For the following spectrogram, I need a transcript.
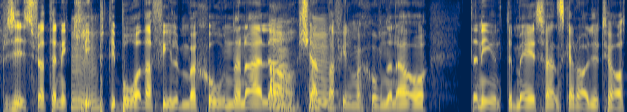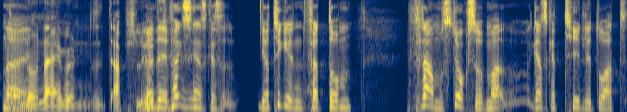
precis. För att den är Mm. klippt i båda filmversionerna eller Ja. kända Mm. filmversionerna. Och den är ju inte med i Svenska radioteatern. Nej. Och, nej, men absolut. Men det är faktiskt ganska... Jag tycker för att de framstår också ganska tydligt då att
